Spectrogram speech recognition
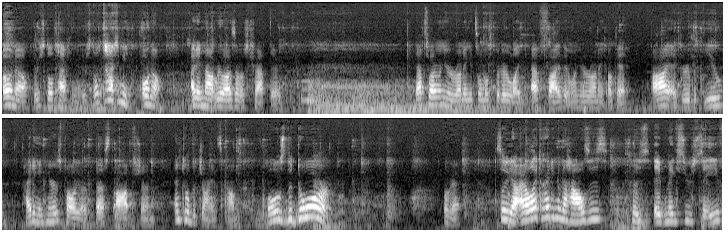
Oh no, they're still attacking me. They're still attacking me. Oh no. I did not realize I was trapped there. That's why when you're running, it's almost better to like F5 it when you're running. Okay, I agree with you. Hiding in here is probably our best option until the giants come. Close the door! Okay. So yeah, I like hiding in the houses because it makes you safe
